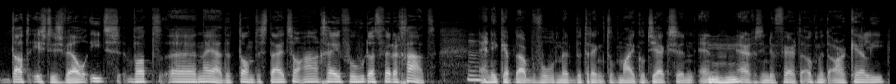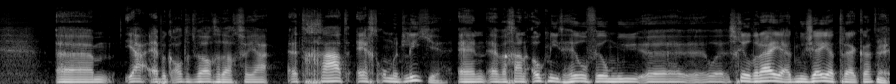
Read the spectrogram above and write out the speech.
dat is dus wel iets wat eh, nou ja, de tand des tijd zal aangeven... hoe dat verder gaat. Mhm. En ik heb daar bijvoorbeeld met betrekking tot Michael Jackson... en Mhm. ergens in de verte ook met R. Kelly... ehm, ja, heb ik altijd wel gedacht van ja, het gaat echt om het liedje. En, en we gaan ook niet heel veel mu eh, schilderijen uit musea trekken... Nee.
